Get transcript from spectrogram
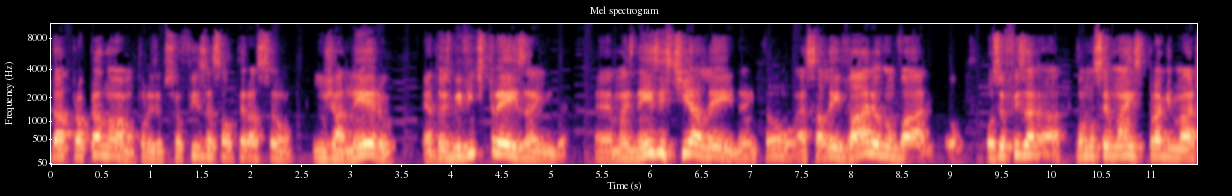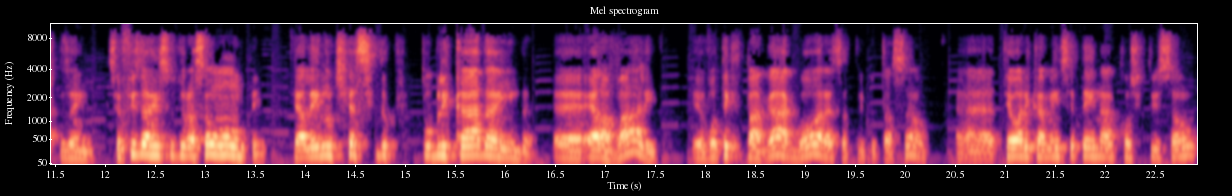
da própria norma. Por exemplo, se eu fiz essa alteração em janeiro, é 2023 ainda. É, mas nem existia a lei, né? Então, essa lei vale ou não vale? Ou, ou se eu fiz a, Vamos ser mais pragmáticos ainda. Se eu fiz a reestruturação ontem, que a lei não tinha sido publicada ainda, é, ela vale? Eu vou ter que pagar agora essa tributação? É, teoricamente, você tem na Constituição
